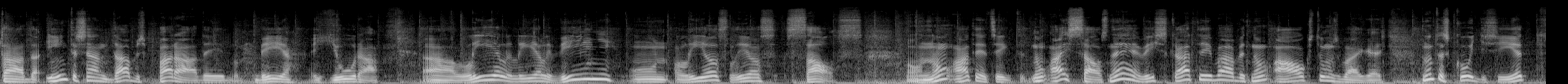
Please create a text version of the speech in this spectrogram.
tāda interesanta dabas parādība bija jūrā. Uh, lieli, lieli viļņi un liels, liels sals. Un, nu, attiecīgi, nu, aizsāls, nē, viss kārtībā, bet nu, augstums baigais. Nu, tas kuģis iet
